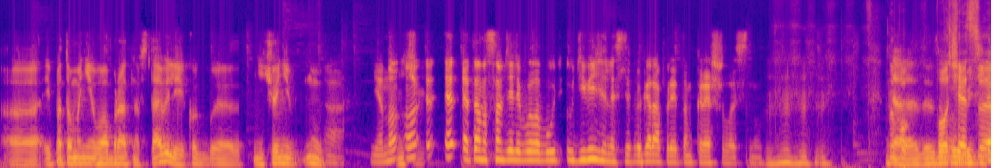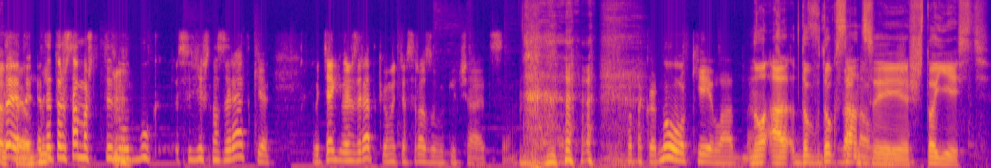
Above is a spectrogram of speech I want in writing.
э, и потом они его обратно вставили, и как бы ничего не... Ну, а. Не, ну, Ничего. Э, э, это на самом деле было бы удивительно, если бы игра при этом крэшилась. Ну. Ну, да, да, получается... Это, это, это то же самое, что ты ноутбук сидишь на зарядке, вытягиваешь зарядку, и он у тебя сразу выключается. Вот такой, ну окей, ладно. Ну а в док-станции что есть?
